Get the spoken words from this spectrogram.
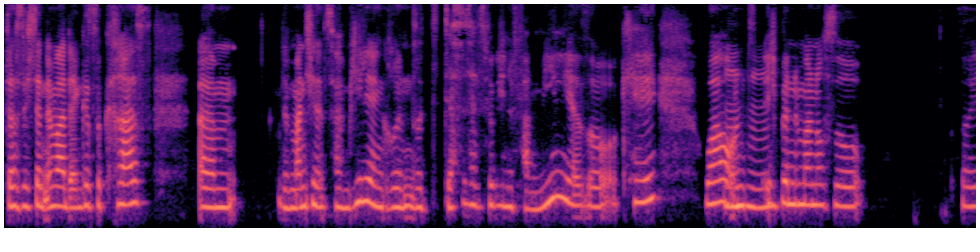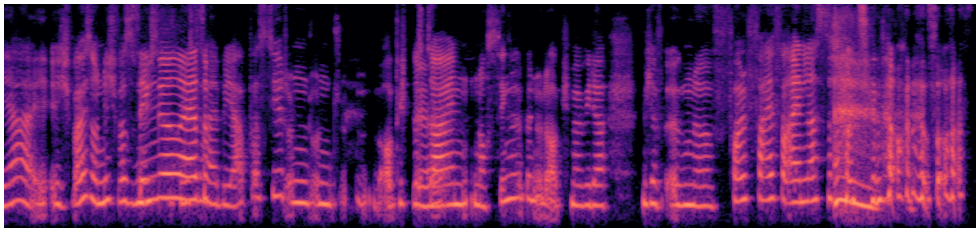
dass ich dann immer denke, so krass, ähm, wenn manche jetzt Familien gründen, so, das ist jetzt wirklich eine Familie, so, okay, wow, Mhm. und ich bin immer noch so, so, ja, ich weiß noch nicht, was Single nächstes, nächste as a- halbe Jahr passiert und, und ob ich bis Ja. dahin noch Single bin oder ob ich mal wieder mich auf irgendeine Vollpfeife einlasse von Tinder oder sowas.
